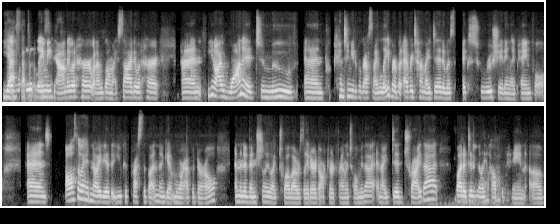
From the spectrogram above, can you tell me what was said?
Yes, like, that's they would lay me down. They would hurt. When I would go on my side, it would hurt. And you know, I wanted to move and continue to progress my labor, but every time I did, it was excruciatingly painful. And also, I had no idea that you could press the button and get more epidural. And then eventually, like 12 hours later, a doctor had finally told me that, and I did try that, but it didn't really help the pain of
